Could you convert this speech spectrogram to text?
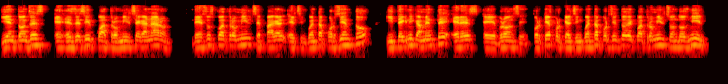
y entonces, e, es decir, 4 mil se ganaron de esos 4 mil se paga el, 50% y técnicamente eres eh, bronce. ¿Por qué? Porque el 50% de 4 mil son 2 mil.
